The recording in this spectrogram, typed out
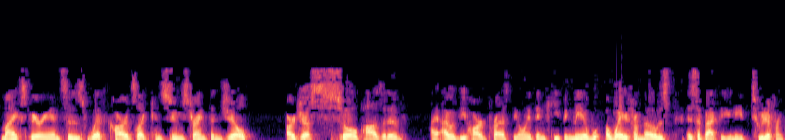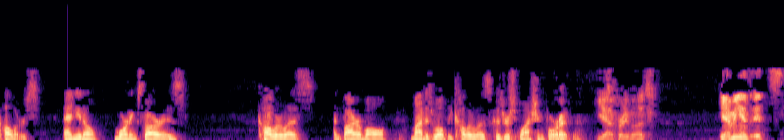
my experiences with cards like Consume Strength and Jilt are just so positive. I, I would be hard pressed. The only thing keeping me aw- away from those is the fact that you need two different colors. And you know, Morning Star is colorless and Fireball might as well be colorless because you're splashing for it. yeah, pretty much. Yeah, I mean, it's,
